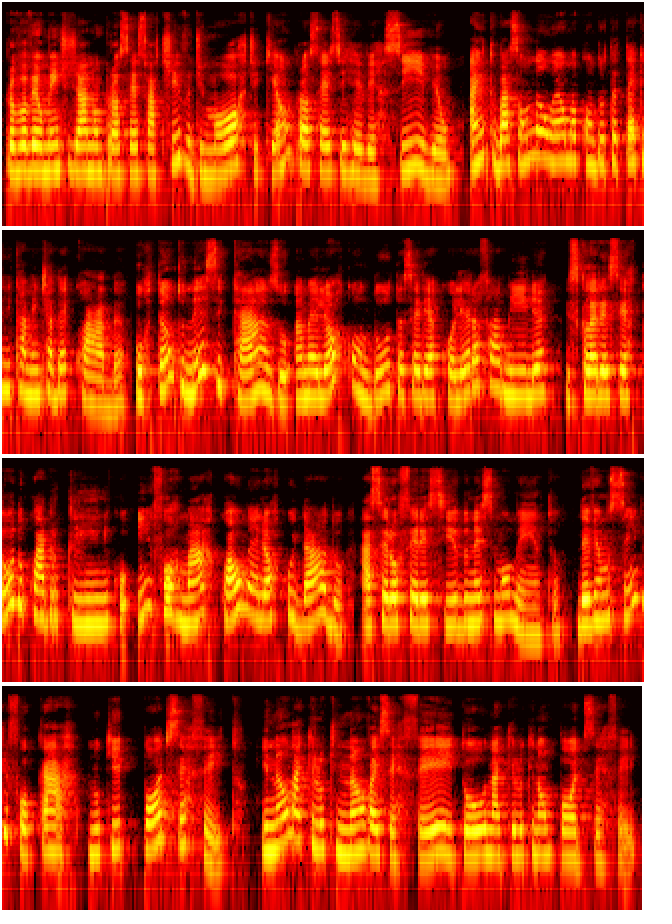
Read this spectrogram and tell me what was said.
provavelmente já num processo ativo de morte, que é um processo irreversível, a intubação não é uma conduta tecnicamente adequada. Portanto, nesse caso, a melhor conduta seria acolher a família, esclarecer todo o quadro clínico e informar qual o melhor cuidado a ser oferecido nesse momento. Devemos sempre focar no que pode ser feito e não naquilo que não vai ser feito ou naquilo que não pode ser feito.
